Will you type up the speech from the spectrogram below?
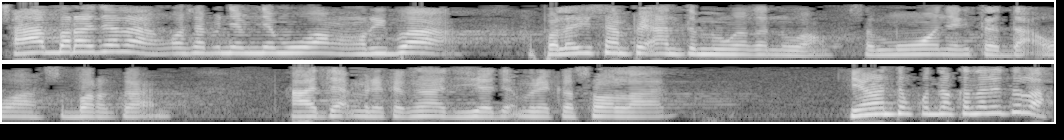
Sabar aja lah, enggak usah pinjam-pinjam uang riba. Apalagi sampai antum menggunakan uang. Semuanya kita dakwah, sebarkan. Ajak mereka ngaji, ajak mereka sholat. Yang antum kenal-kenal itulah.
